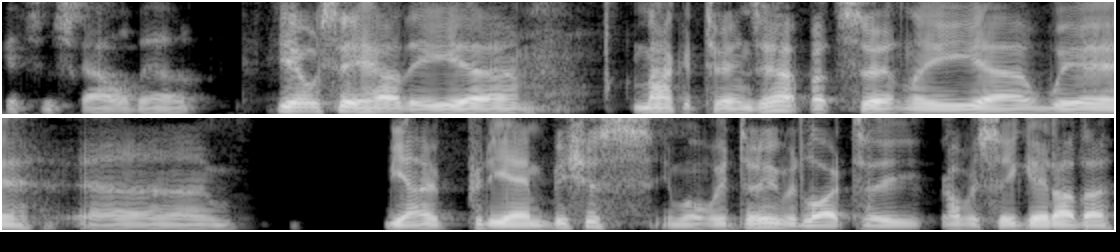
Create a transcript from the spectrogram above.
get some scale about it? Yeah, we'll see how the market turns out, but certainly we're you know, pretty ambitious in what we do. We'd like to obviously get other,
